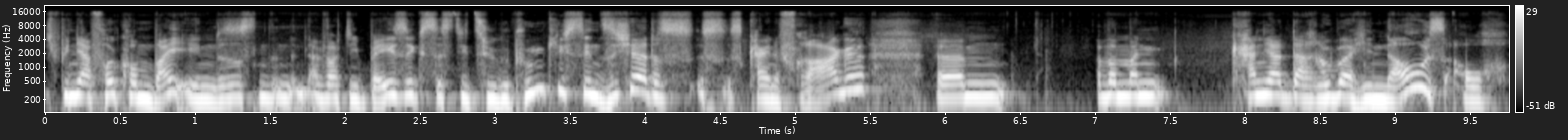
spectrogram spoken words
ich bin ja vollkommen bei Ihnen. Das ist einfach die Basics, dass die Züge pünktlich sind. Sicher, das ist, ist keine Frage. Ähm, aber man kann ja darüber hinaus auch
